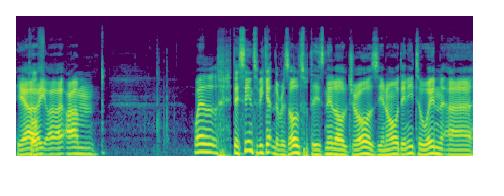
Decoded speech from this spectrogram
Yeah, I, I, um. Well, they seem to be getting the results with these nil-all draws. You know, they need to win. Uh,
